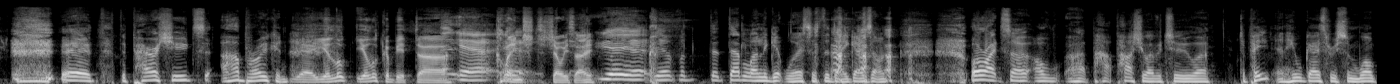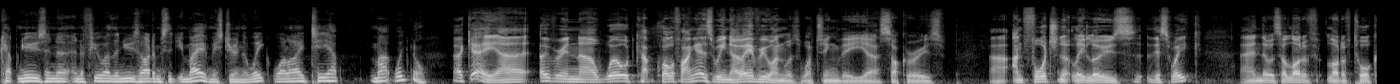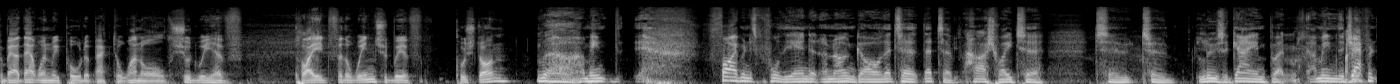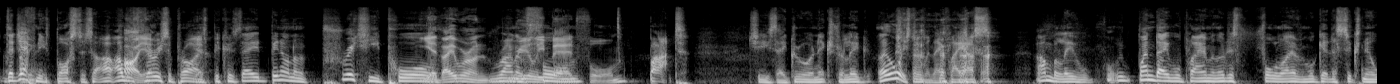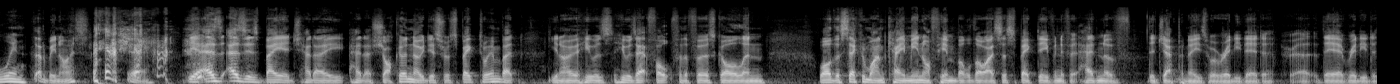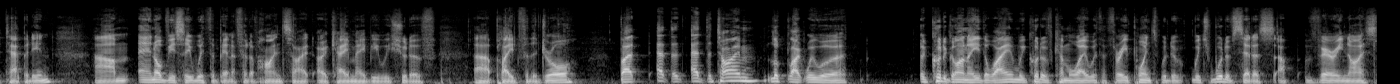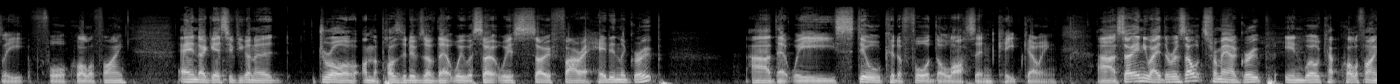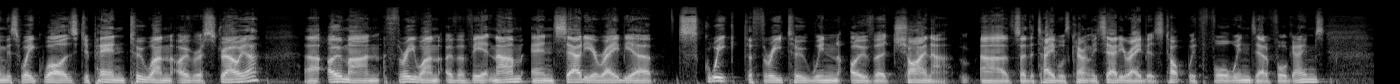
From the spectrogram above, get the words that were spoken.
Yeah, the parachutes are broken. Yeah, you look you look a bit uh, Yeah, clenched, shall we say? Yeah, yeah, yeah, but th- that'll only get worse as the day goes on. All right, so I'll uh, pass you over to uh, to Pete, and he'll go through some World Cup news and, uh, and a few other news items that you may have missed during the week while I tee up Marc Wignall. Okay, uh, over in uh, World Cup qualifying, as we know, everyone was watching the uh, Socceroos uh, unfortunately lose this week, and there was a lot of lot of talk about that when we pulled it back to one all. Should we have played for the win? Should we have pushed on? Well, I mean, five minutes before the end, an own goal. That's a that's a harsh way to to to lose a game. But I mean, the Japan, the Japanese bossed us. I, I was Oh, yeah, very surprised yeah. because they'd been on a pretty poor Yeah, they were on run really bad form. But, geez, they grew an extra leg. They always do when they play us. Unbelievable. One day we'll play them and they'll just fall over and we'll get a 6 0 win. That'd be nice. Yeah, yeah. As Aziz Behich had a had a shocker. No disrespect to him, but you know he was he was at fault for the first goal, and while the second one came in off him, although I suspect even if it hadn't of the Japanese were ready there to uh, there ready to tap it in, um, and obviously with the benefit of hindsight, okay, maybe we should have uh, played for the draw, but at the at the time looked like we were it could have gone either way, and we could have come away with the three points, would have, which would have set us up very nicely for qualifying. And I guess if you're going to draw on the positives of that, we were so we're so far ahead in the group uh, that we still could afford the loss and keep going. Uh, so anyway, the results from our group in World Cup qualifying this week was Japan two one over Australia, uh, Oman three one over Vietnam, and Saudi Arabia squeaked the three two win over China. Uh, so the table is currently Saudi Arabia's top with four wins out of four games.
